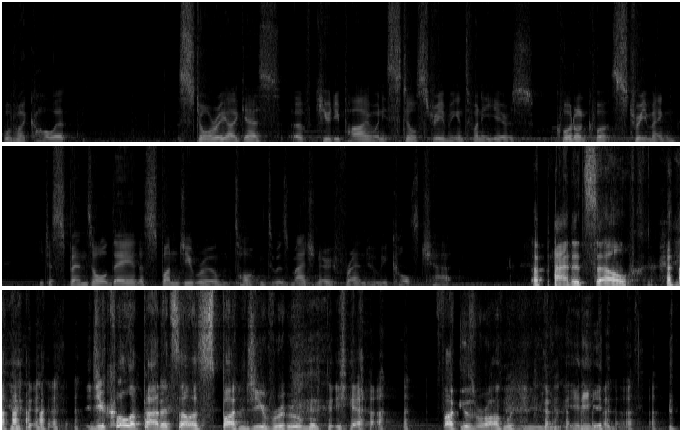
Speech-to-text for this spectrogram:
What do I call it? Story, I guess, of Cutie Pie when he's still streaming in 20 years. Quote unquote streaming. He just spends all day in a spongy room talking to his imaginary friend who he calls chat. A padded cell? Did you call a padded cell a spongy room? yeah. fuck is wrong with you, you idiot?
